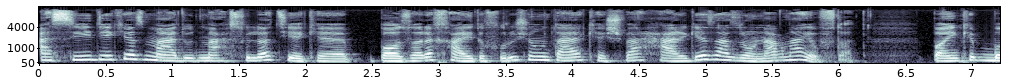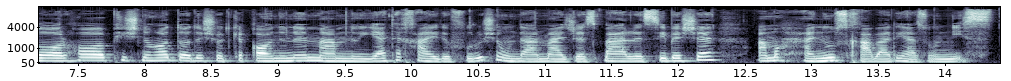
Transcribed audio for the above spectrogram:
اسید یکی از معدود محصولاتیه که بازار خرید و فروش اون در کشور هرگز از رونق نیفتاد. با اینکه بارها پیشنهاد داده شد که قانون ممنوعیت خرید و فروش اون در مجلس بررسی بشه اما هنوز خبری از اون نیست.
